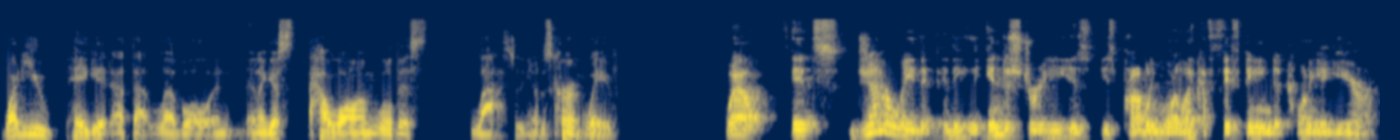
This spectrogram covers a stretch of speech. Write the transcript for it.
Why do you peg it at that level? And and I guess how long will this last? You know, this current wave. Well, it's generally the, the, the industry is is probably more like a 15 to 20 a year.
